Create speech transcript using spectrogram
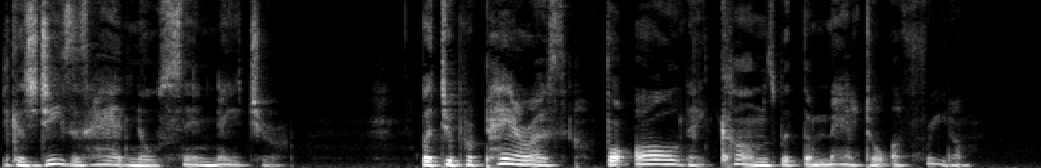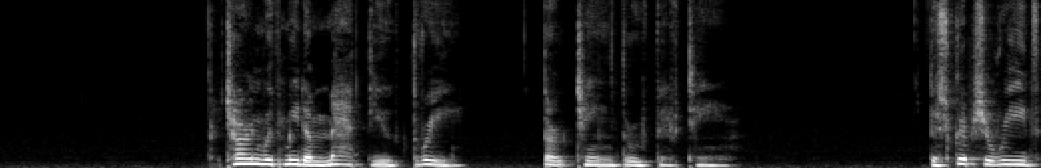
Because Jesus had no sin nature, but to prepare us for all that comes with the mantle of freedom. Turn with me to Matthew 3 13 through 15. The scripture reads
